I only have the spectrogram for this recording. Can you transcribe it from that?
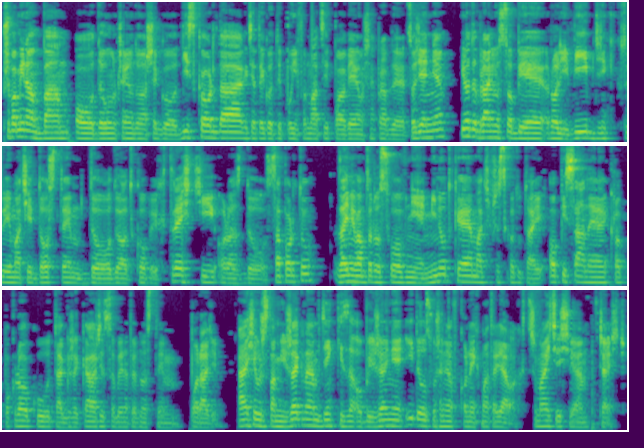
Przypominam Wam o dołączeniu do naszego Discorda, gdzie tego typu informacje pojawiają się naprawdę codziennie i odebraniu sobie roli VIP, dzięki której macie dostęp do dodatkowych treści oraz do supportu. Zajmie Wam to dosłownie minutkę, macie wszystko tutaj opisane krok po kroku, także każdy sobie na pewno z tym poradzi. A ja się już z Wami żegnam, dzięki za obejrzenie i do usłyszenia w kolejnych materiałach. Trzymajcie się, cześć!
